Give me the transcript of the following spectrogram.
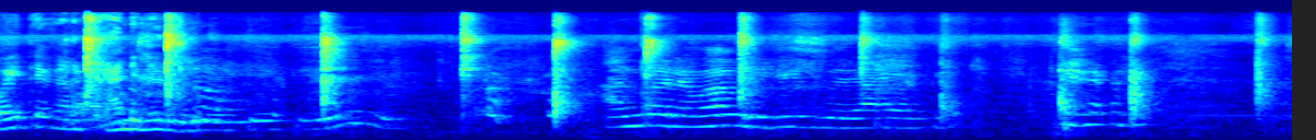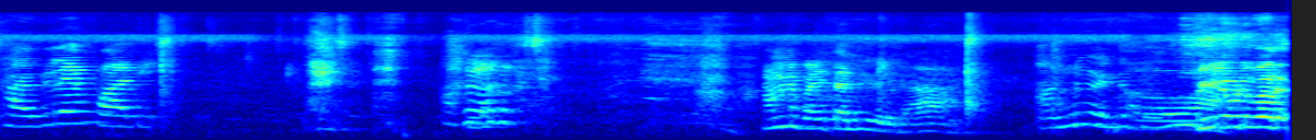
பைத்தியக்கார கேண்டிடேட் அண்ணன் போய் தள்ளி வைடா. இப்படி இப்படி பாரு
